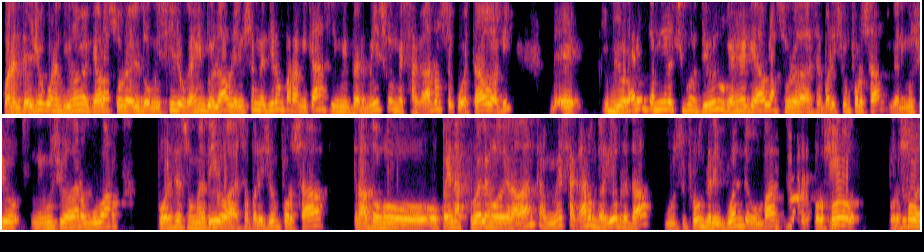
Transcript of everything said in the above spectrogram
48-49, que habla sobre el domicilio, que es inviolable. Ellos se metieron para mi casa sin mi permiso y me sacaron secuestrado de aquí. Eh, y violaron también el 51, que es el que habla sobre la desaparición forzada, que ningún, ningún ciudadano cubano puede ser sometido a desaparición forzada, tratos o, o, penas crueles o degradantes. A mí me sacaron de aquí apretado, como si fuera un delincuente, compadre. Por solo, por solo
